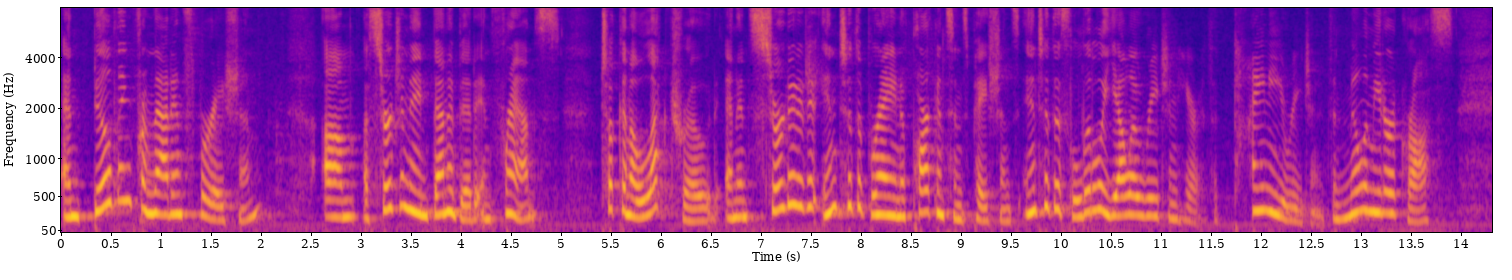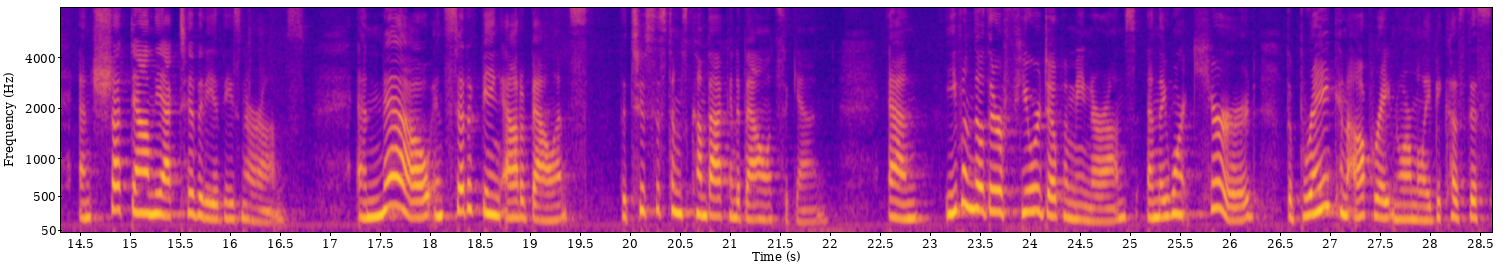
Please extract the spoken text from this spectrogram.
And building from that inspiration, um, a surgeon named Benabid in France took an electrode and inserted it into the brain of Parkinson's patients, into this little yellow region here. It's a tiny region, it's a millimeter across, and shut down the activity of these neurons. And now, instead of being out of balance, the two systems come back into balance again. And even though there are fewer dopamine neurons and they weren't cured, the brain can operate normally because this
